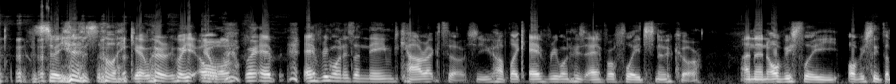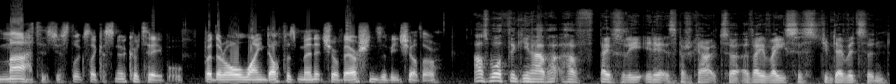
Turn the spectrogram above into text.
so yeah, so like uh, where, where, Go oh, where ev- everyone is a named character. So you have like everyone who's ever played snooker. And then obviously, obviously the mat is just looks like a snooker table, but they're all lined up as miniature versions of each other. I was more thinking have have basically in it a special character, a very racist Jim Davidson,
